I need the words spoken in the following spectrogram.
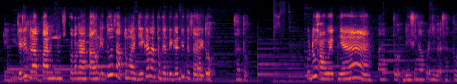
Gitu. jadi delapan setengah tahun itu satu majikan atau ganti-ganti tuh satu, itu? Satu Udah awetnya satu di Singapura juga satu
